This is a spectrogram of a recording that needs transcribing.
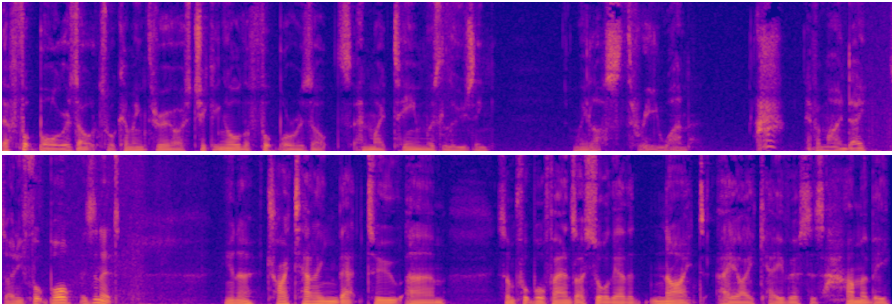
the football results were coming through. I was checking all the football results, and my team was losing. We lost 3 1. Ah, never mind, eh? It's only football, isn't it? You know, try telling that to um, some football fans I saw the other night AIK versus Hammarby.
